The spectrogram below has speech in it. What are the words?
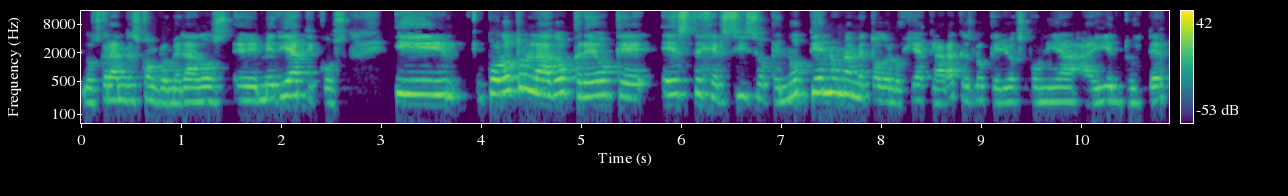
los grandes conglomerados eh, mediáticos. Y por otro lado, creo que este ejercicio, que no tiene una metodología clara, que es lo que yo exponía ahí en Twitter,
